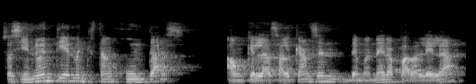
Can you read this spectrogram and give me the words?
o sea, si no entienden que están juntas, aunque las alcancen de manera paralela,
